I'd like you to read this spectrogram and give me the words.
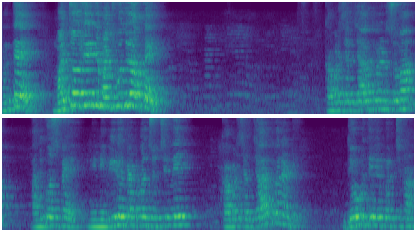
అంతే. మంచి తిరిగి మంచి బుద్ధులు వస్తాయి. కాబట్టి చాలా జాగ్రత్తమైన సుమ. అందుకోసమే నేను ఈ వీడియో పెట్టవలసి వచ్చింది. కాబట్టి చాలా జాగ్రత్తమేనండి దేవుడు తెలియపరిచిన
